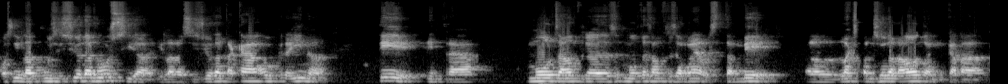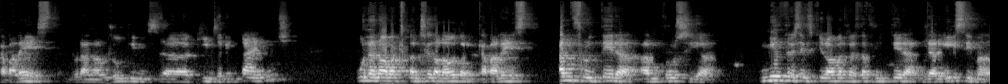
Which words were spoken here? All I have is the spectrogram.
o sigui, la posició de Rússia i la decisió d'atacar Ucraïna té, entre molts altres, moltes altres arrels, també l'expansió de la OTAN cap a, cap a l'est durant els últims eh, 15-20 anys, una nova expansió de la OTAN cap a l'est en frontera amb Rússia, 1.300 quilòmetres de frontera llarguíssima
